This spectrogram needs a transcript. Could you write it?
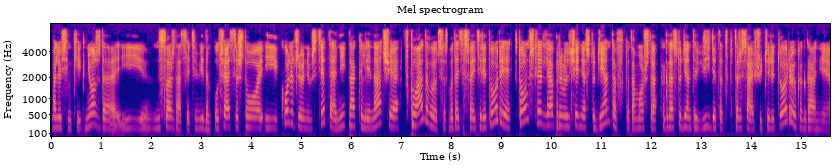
малюсенькие гнезда и наслаждаться этим видом. Получается, что и колледжи, и университеты, они так или иначе вкладываются в вот эти свои территории, в том числе для привлечения студентов, потому что когда студенты видят эту потрясающую территорию, когда они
